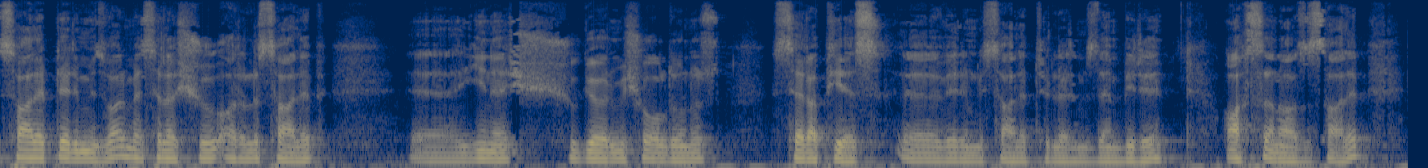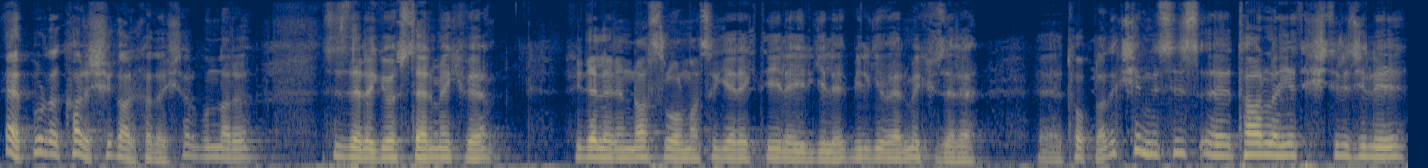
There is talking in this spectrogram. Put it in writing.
saleplerimiz var. Mesela şu arılı salep, yine şu görmüş olduğunuz Serapies verimli salep türlerimizden biri. Ahsan ağzı salep. Evet burada karışık arkadaşlar. Bunları sizlere göstermek ve fidelerin nasıl olması gerektiği ile ilgili bilgi vermek üzere e, topladık. Şimdi siz e, tarla yetiştiriciliği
